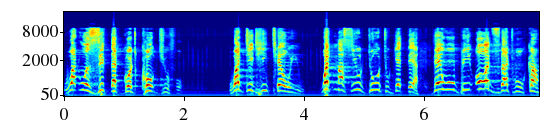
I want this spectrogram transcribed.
What was it that God called you for? What did he tell you? What must you do to get there? There will be odds that will come.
